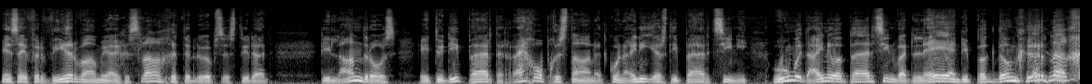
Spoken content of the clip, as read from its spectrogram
En sy verweer waarmee hy geslaag het te loop is toe dat Die landros het toe die perd regop gestaan het, kon hy nie eers die perd sien nie. Hoe moet hy nou 'n perd sien wat lê in die pikdonker nag?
